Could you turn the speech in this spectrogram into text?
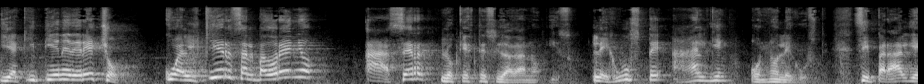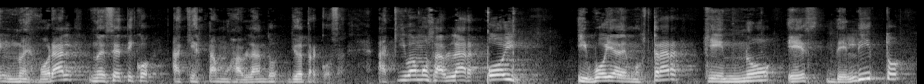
y aquí tiene derecho cualquier salvadoreño a hacer lo que este ciudadano hizo. Le guste a alguien o no le guste. Si para alguien no es moral, no es ético, aquí estamos hablando de otra cosa. Aquí vamos a hablar hoy y voy a demostrar que no es delito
